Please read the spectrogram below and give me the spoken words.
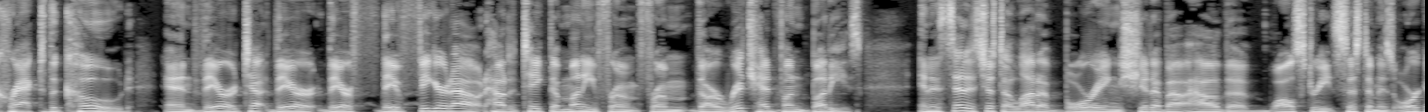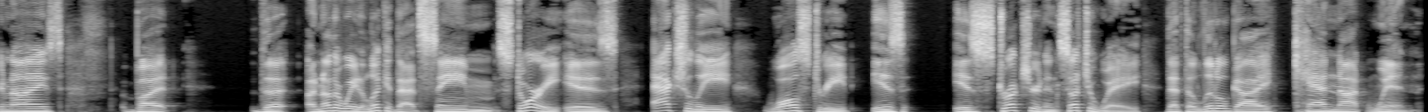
cracked the code. And they're te- they're they're they've figured out how to take the money from from our rich hedge fund buddies. And instead it's just a lot of boring shit about how the wall street system is organized. But the another way to look at that same story is actually Wall Street is is structured in such a way that the little guy cannot win.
